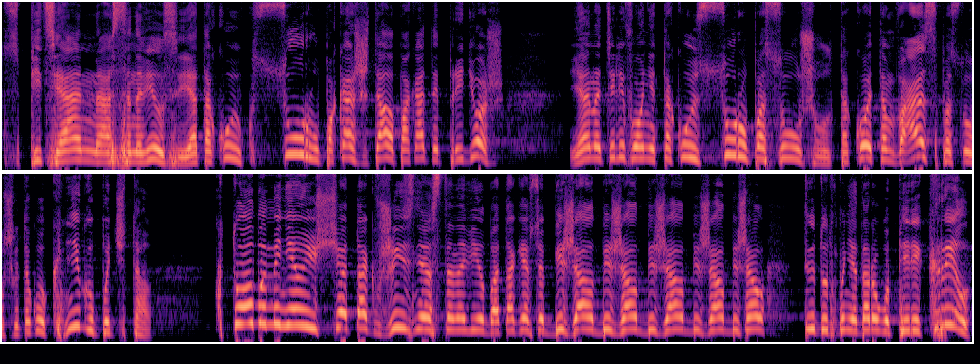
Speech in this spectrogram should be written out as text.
специально остановился. Я такую суру пока ждал, пока ты придешь. Я на телефоне такую суру послушал, такой там ваз послушал, такую книгу почитал. Кто бы меня еще так в жизни остановил бы? А так я все бежал, бежал, бежал, бежал, бежал. Ты тут мне дорогу перекрыл.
